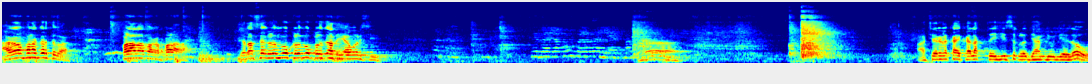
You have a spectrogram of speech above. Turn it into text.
आगावपणा करतो का? पळाला बघा पळाला. त्याला सगळं मोकळं मोकळं झालं या वर्षी. आचार्याला काय काय लागतंय ही सगळं ध्यान देऊन द्या जाऊ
